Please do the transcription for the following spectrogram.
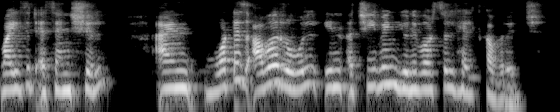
Why is it essential? And what is our role in achieving universal health coverage?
